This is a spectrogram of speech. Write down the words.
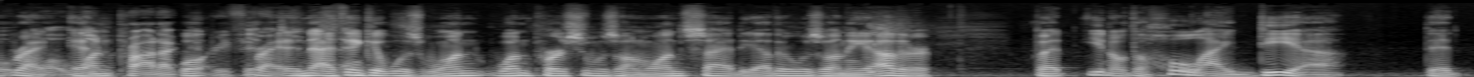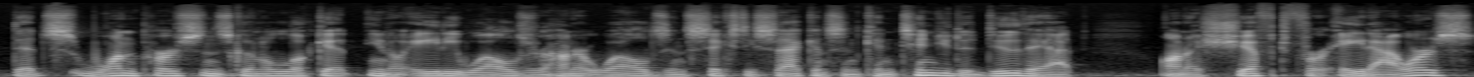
right. one and- product well, every 15 Right, and I think it was one one person was on one side, the other was on the other. But you know, the whole idea that that's one person's going to look at you know 80 welds or 100 welds in 60 seconds and continue to do that on a shift for eight hours,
